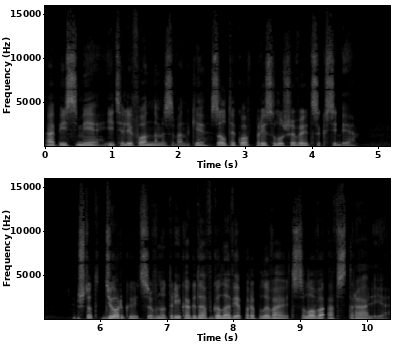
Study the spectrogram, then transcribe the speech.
о письме и телефонном звонке, Салтыков прислушивается к себе. Что-то дергается внутри, когда в голове проплывает слово «Австралия».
